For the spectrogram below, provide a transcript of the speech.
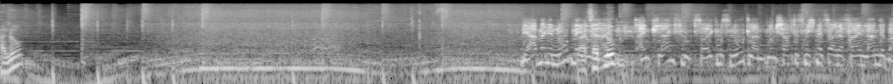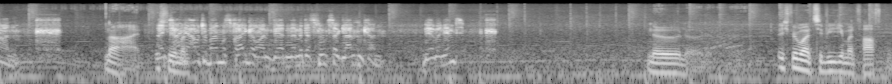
Hallo? Wir haben eine Notmeldung erhalten. Ein Kleinflugzeug muss notlanden und schafft es nicht mehr zu einer freien Landebahn. Nein, Ein Teil der Autobahn muss freigeräumt werden, damit das Flugzeug landen kann. Wer übernimmt? Nö, nö, nö. Ich will mal zivil jemand verhaften.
